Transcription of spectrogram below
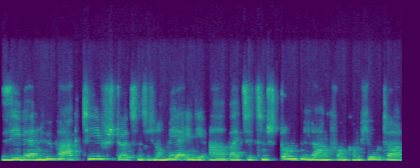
sie werden hyperaktiv, stürzen sich noch mehr in die Arbeit, sitzen stundenlang vom Computer,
